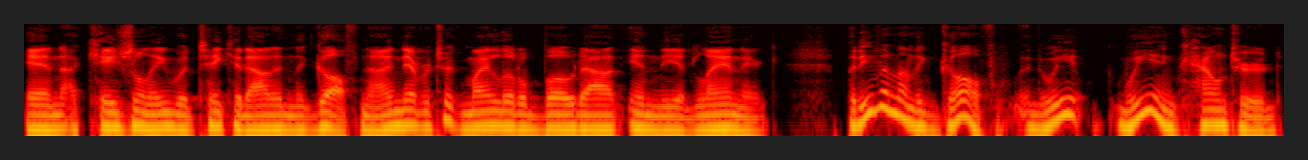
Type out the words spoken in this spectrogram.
and occasionally would take it out in the Gulf. Now, I never took my little boat out in the Atlantic, but even on the Gulf, we we encountered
